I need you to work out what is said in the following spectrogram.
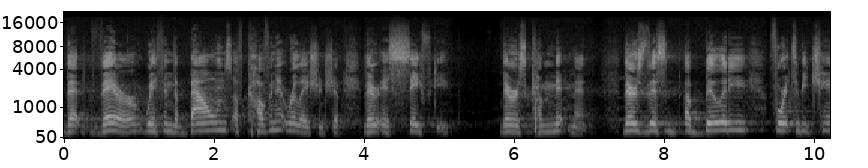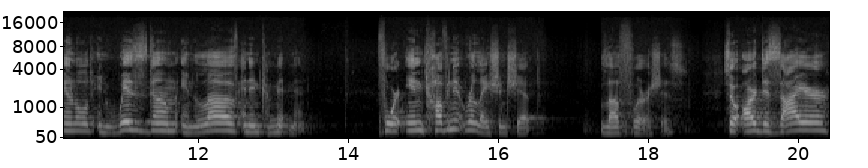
that there, within the bounds of covenant relationship, there is safety, there is commitment, there's this ability for it to be channeled in wisdom, in love, and in commitment. For in covenant relationship, love flourishes. So our desire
